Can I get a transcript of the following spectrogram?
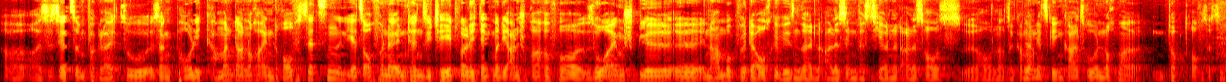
Aber heißt es jetzt im Vergleich zu St. Pauli, kann man da noch einen draufsetzen? Jetzt auch von der Intensität, weil ich denke mal, die Ansprache vor so einem Spiel äh, in Hamburg wird ja auch gewesen sein, alles investieren und alles raushauen. Also kann man jetzt gegen Karlsruhe nochmal einen Top draufsetzen?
